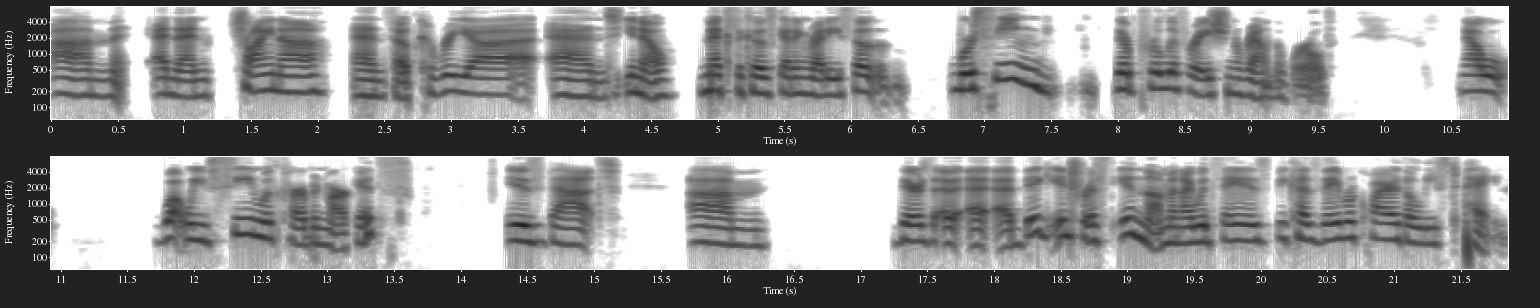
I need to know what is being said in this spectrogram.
Um, and then China, and South Korea and, you know, Mexico's getting ready. So we're seeing their proliferation around the world. Now, what we've seen with carbon markets is that um, there's a, a, big interest in them, and I would say is because they require the least pain.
